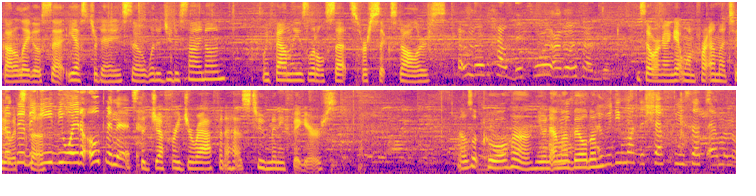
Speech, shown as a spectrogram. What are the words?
got a Lego set yesterday. So what did you decide on? We found these little sets for six dollars. I don't know how this one. I don't know how this. So we're gonna get one for Emma too. Look, It's the the easy way to open it. it's the Geoffrey giraffe and it has two minifigures. Those look cool, huh? You and Emma build them? I them? really want the chef set Emma no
